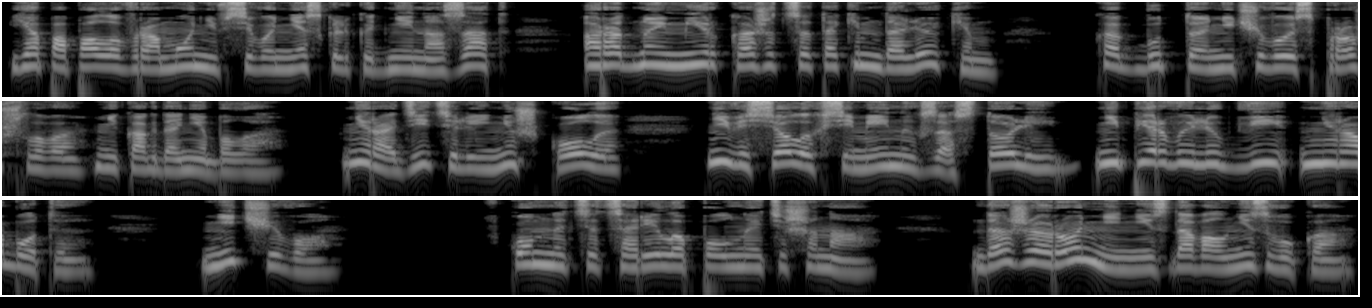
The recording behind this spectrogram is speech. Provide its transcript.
Я попала в Рамоне всего несколько дней назад, а родной мир кажется таким далеким, как будто ничего из прошлого никогда не было. Ни родителей, ни школы, ни веселых семейных застолий, ни первой любви, ни работы. Ничего комнате царила полная тишина. Даже Ронни не издавал ни звука.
